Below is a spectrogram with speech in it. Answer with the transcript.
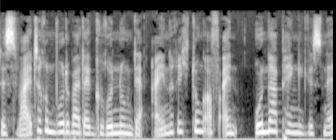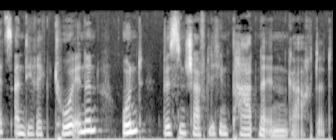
Des Weiteren wurde bei der Gründung der Einrichtung auf ein unabhängiges Netz an Direktorinnen und wissenschaftlichen Partnerinnen geachtet.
